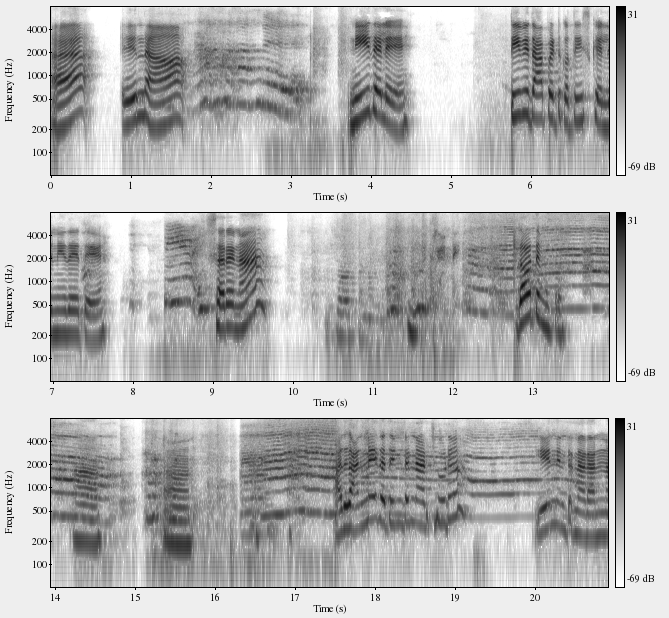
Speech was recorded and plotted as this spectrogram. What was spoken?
ఆ, ఏందా? నీదేలే. టీవీ దాపెట్టుకో తీసుకెళ్ళి నీదైతే. సరేనా? రండి. గౌతమ్ అది అన్న ఏదో తింటున్నాడు చూడు. ఏం తింటున్నాడు అన్న?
